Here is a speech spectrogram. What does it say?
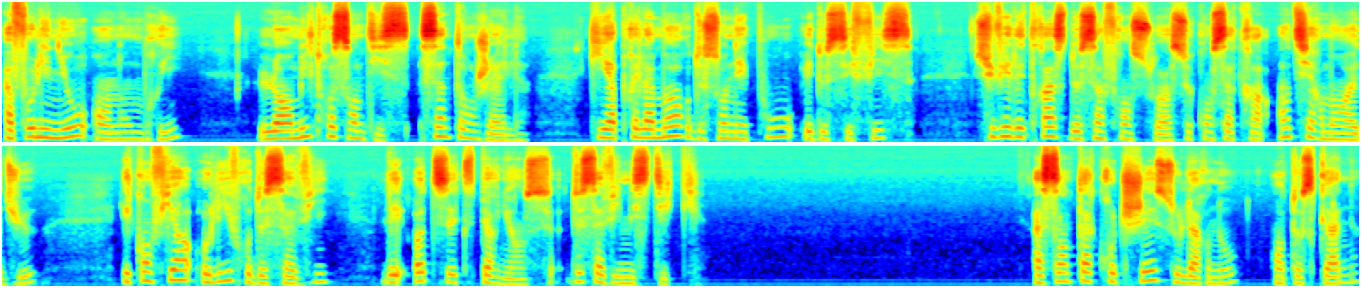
À Foligno, en Ombrie, l'an 1310, sainte Angèle, qui après la mort de son époux et de ses fils, suivit les traces de saint François, se consacra entièrement à Dieu et confia au livre de sa vie les hautes expériences de sa vie mystique. À Santa Croce sous l'Arno, en Toscane,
